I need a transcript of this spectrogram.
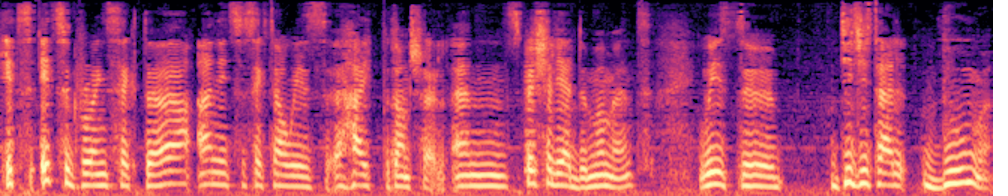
It's, it's a growing sector and it's a sector with a high potential and especially at the moment with the digital boom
